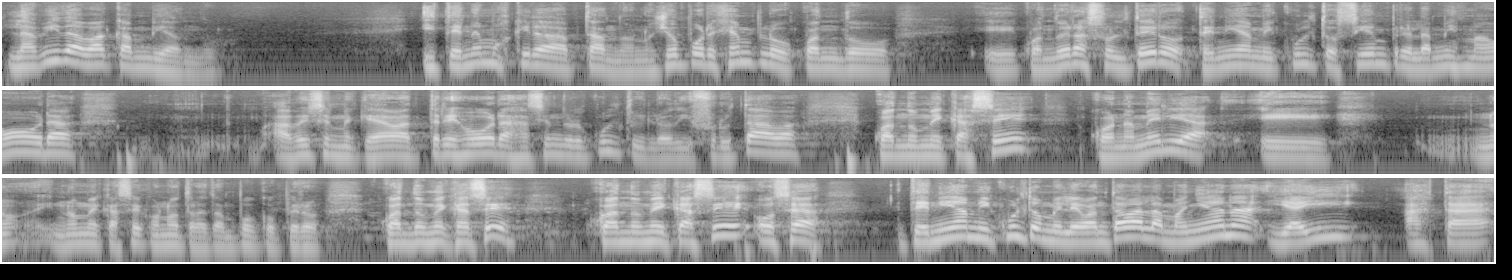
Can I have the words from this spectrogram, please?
la vida va cambiando y tenemos que ir adaptándonos. Yo, por ejemplo, cuando, eh, cuando era soltero tenía mi culto siempre a la misma hora, a veces me quedaba tres horas haciendo el culto y lo disfrutaba. Cuando me casé con Amelia, eh, no, no me casé con otra tampoco, pero cuando me casé, cuando me casé, o sea, tenía mi culto, me levantaba a la mañana y ahí hasta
